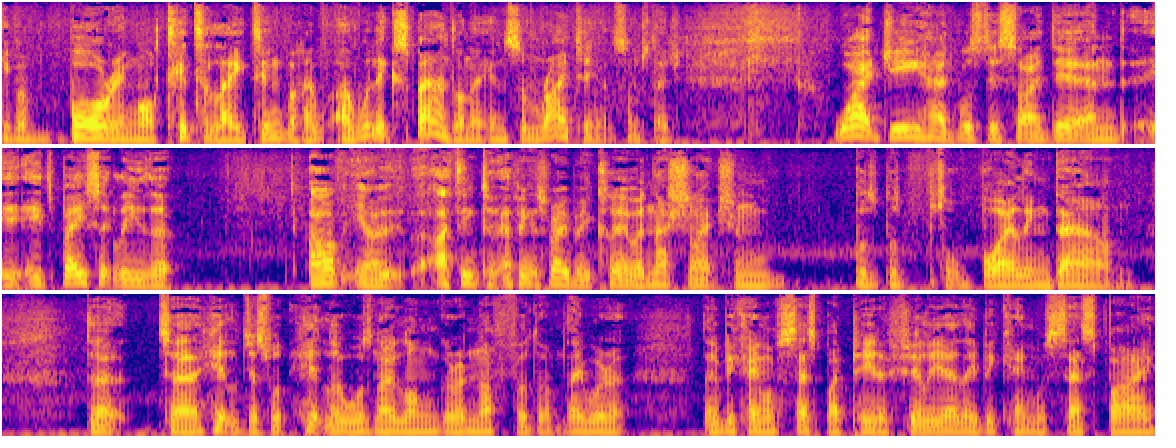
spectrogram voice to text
either boring or titillating, but I, I will expand on it in some writing at some stage. White Jihad was this idea, and it's basically that, uh, you know, I think to, I think it's very very clear when National Action was was sort of boiling down, that uh, Hitler just Hitler was no longer enough for them. They were they became obsessed by paedophilia. They became obsessed by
